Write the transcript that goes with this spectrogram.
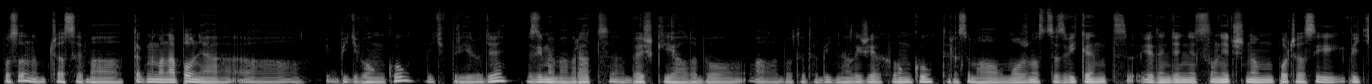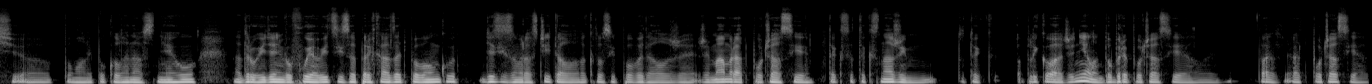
V poslednom čase ma, tak ma naplňa byť vonku, byť v prírode. V zime mám rád bežky alebo, alebo teda byť na lyžiach vonku. Teraz som mal možnosť cez víkend jeden deň v slnečnom počasí byť e, pomaly po kolena v snehu. Na druhý deň vo Fujavici sa prechádzať po vonku. Kde si som raz čítal, kto si povedal, že, že mám rád počasie, tak sa tak snažím to tak aplikovať, že nie len dobré počasie, ale rád počasia.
